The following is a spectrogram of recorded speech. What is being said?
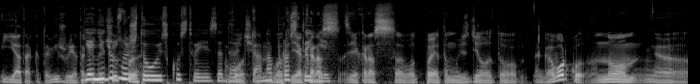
я так это вижу, я так я не чувствую. думаю, что у искусства есть задача, вот, оно вот просто я как есть. Раз, я как раз вот поэтому сделал эту оговорку, но, э,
